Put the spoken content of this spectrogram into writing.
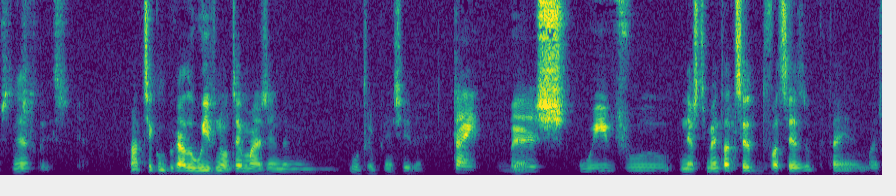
estamos todos É. felizes. É. Não, tinha complicado. O Ivo não tem uma agenda ultra preenchida. Tem, mas o Ivo. Neste momento há de ser de vocês o que tem mais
